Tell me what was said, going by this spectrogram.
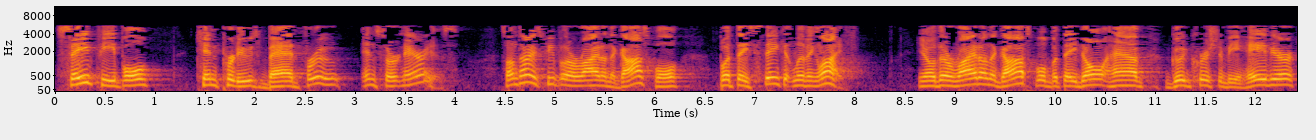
Saved people can produce bad fruit in certain areas. Sometimes people are right on the gospel, but they stink at living life. You know, they're right on the gospel, but they don't have good Christian behavior.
